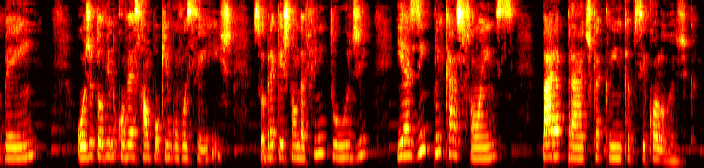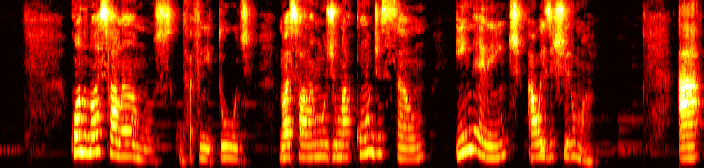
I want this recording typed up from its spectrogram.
bem? Hoje eu estou vindo conversar um pouquinho com vocês sobre a questão da finitude e as implicações para a prática clínica psicológica. Quando nós falamos da finitude, nós falamos de uma condição inerente ao existir humano. A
